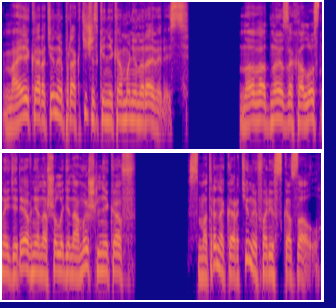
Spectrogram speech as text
мои картины практически никому не нравились. Но в одной захолустной деревне нашел единомышленников. Смотря на картины, Фарис сказал,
